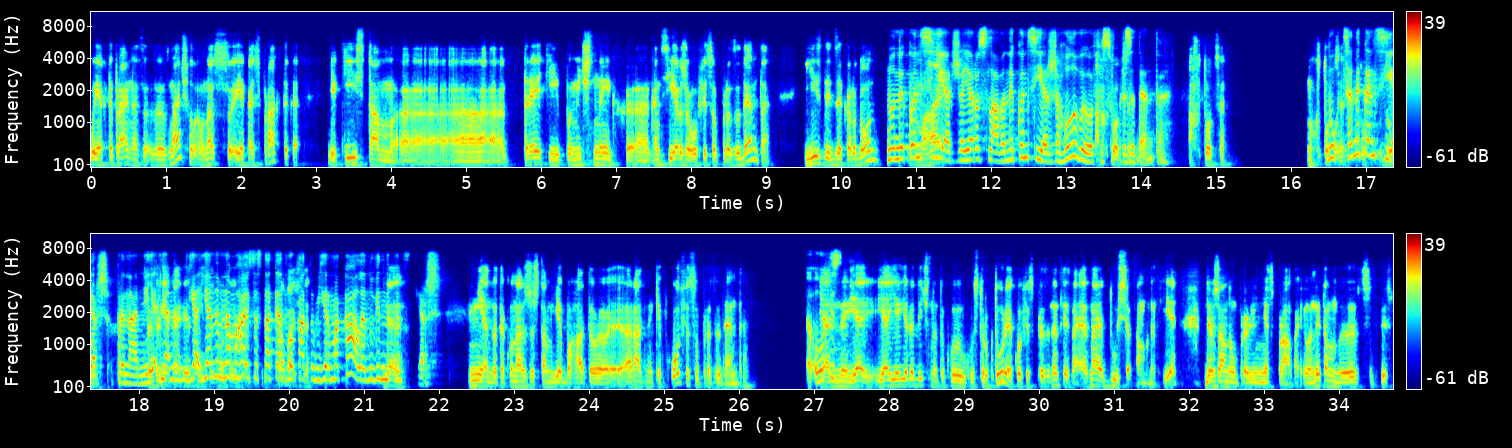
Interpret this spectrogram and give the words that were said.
як ти правильно зазначила, у нас якась практика якийсь там е- третій помічник е, консьєржа офісу президента їздить за кордон. Ну не консьєржа, Ярослава, не консьєржа, голови офісу президента. А хто це? Ну хто ну, це? це не консьєрж, принаймні. Я я, я, я не намагаюся стати адвокатом Єрмака, але ну він не консьєрж. Ні, ну так у нас же ж там є багато радників офісу президента. Офіс... Я я, я є юридично таку структуру, як офіс президента. Я знаю. Я знаю, Дуся там у них є державне управління справа, і вони там е,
